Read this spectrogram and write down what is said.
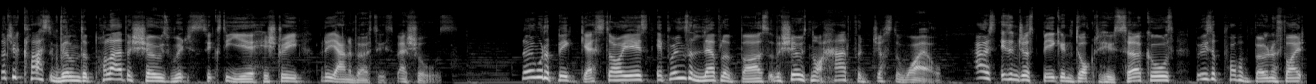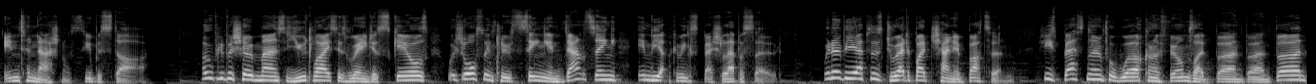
Such a classic villain to pull out of the show's rich 60 year history for the anniversary specials. Knowing what a big guest star he is, it brings a level of buzz that the show's not had for just a while. Harris isn't just big in Doctor Who circles, but he's a proper bona fide international superstar. Hopefully the show manages to utilise his range of skills, which also includes singing and dancing, in the upcoming special episode. We know the episode is directed by Chanya Button. She's best known for work on her films like Burn, Burn, Burn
